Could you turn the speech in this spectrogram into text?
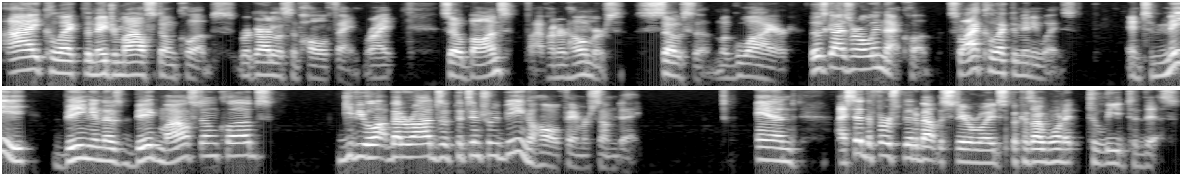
I collect the major milestone clubs, regardless of Hall of Fame, right? So Bonds, 500 homers, Sosa, McGwire, those guys are all in that club. So I collect them anyways. And to me, being in those big milestone clubs give you a lot better odds of potentially being a Hall of Famer someday. And I said the first bit about the steroids because I want it to lead to this.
